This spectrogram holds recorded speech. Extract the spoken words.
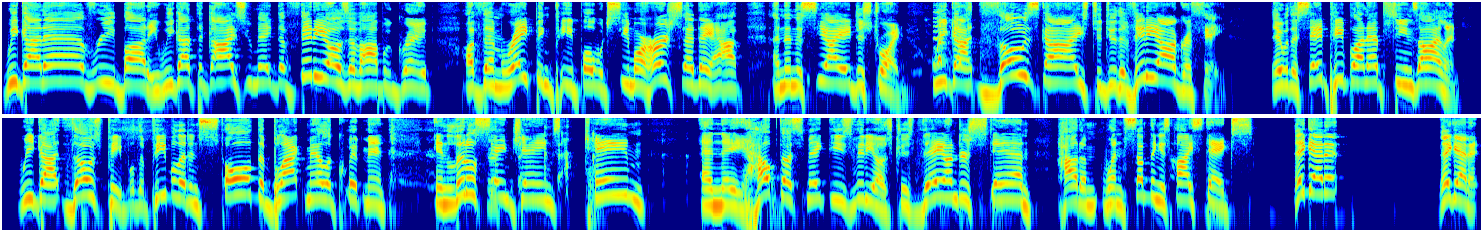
We got everybody. We got the guys who made the videos of Abu Ghraib, of them raping people, which Seymour Hersh said they have, and then the CIA destroyed. We got those guys to do the videography. They were the same people on Epstein's Island. We got those people, the people that installed the blackmail equipment in Little St. James, came and they helped us make these videos because they understand how to when something is high stakes they get it. They get it.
